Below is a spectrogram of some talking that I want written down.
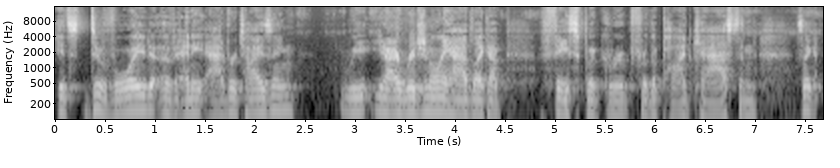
It's devoid of any advertising. We, you know, I originally had like a Facebook group for the podcast and it's like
